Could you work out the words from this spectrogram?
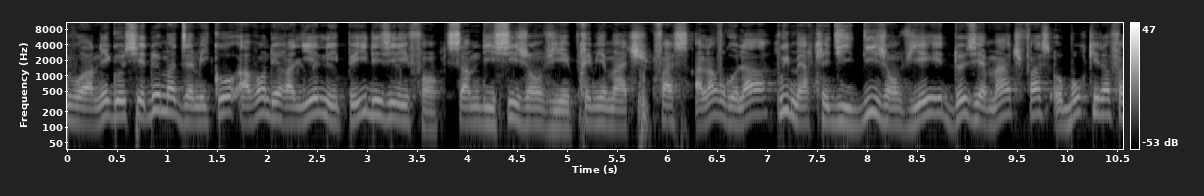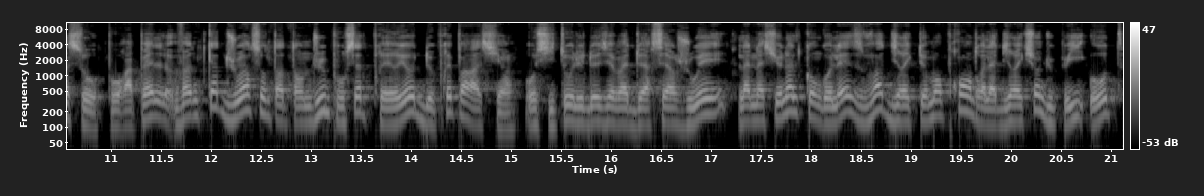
devoir négocier deux matchs amicaux avant de rallier les pays des éléphants. Samedi 6 janvier, premier match face à l'Angola, puis mercredi 10 janvier, deuxième match face au Burkina Faso. Pour rappel, 24 joueurs sont attendus pour cette période de préparation. Aussitôt le deuxième adversaire joué, la nationale congolaise va directement prendre la direction du pays hôte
